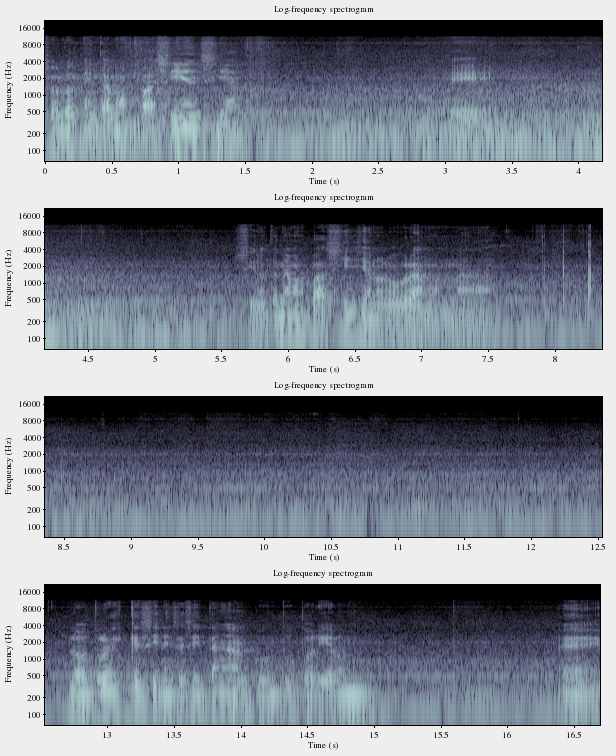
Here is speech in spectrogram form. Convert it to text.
Solo tengamos paciencia si no tenemos paciencia no logramos nada. Lo otro es que si necesitan algún tutorial, eh,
